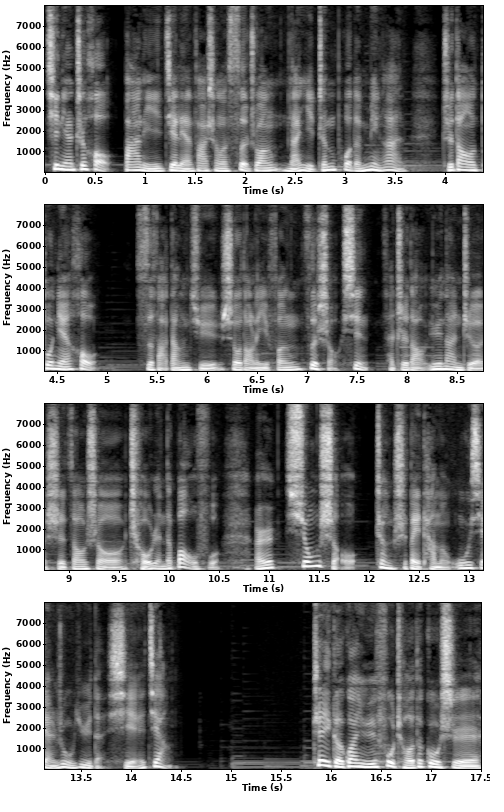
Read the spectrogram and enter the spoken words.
七年之后，巴黎接连发生了四桩难以侦破的命案，直到多年后，司法当局收到了一封自首信，才知道遇难者是遭受仇人的报复，而凶手正是被他们诬陷入狱的鞋匠。这个关于复仇的故事，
